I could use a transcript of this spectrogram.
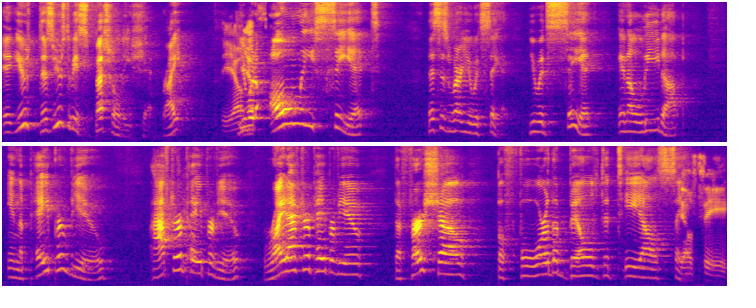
it used, this used to be specialty shit, right? Yep. You would only see it. This is where you would see it. You would see it in a lead up in the pay per view, after a pay per view, right after a pay per view, the first show before the build to TLC. TLC.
